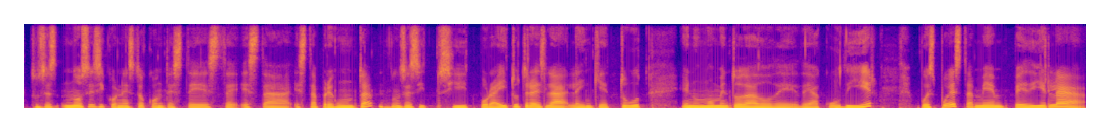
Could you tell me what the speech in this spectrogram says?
Entonces, no sé si con esto contesté este, esta, esta pregunta. Entonces, si, si por ahí tú traes la, inquietud en un momento dado de, acudir, pues puedes también pedir la,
